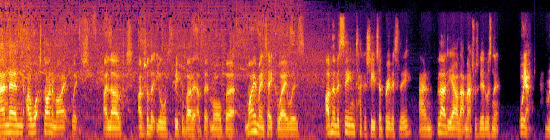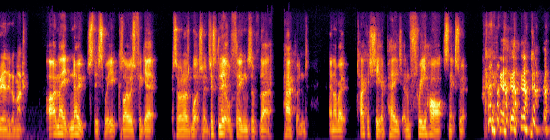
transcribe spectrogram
And then I watched Dynamite, which I loved. I'm sure that you'll speak about it a bit more, but my main takeaway was I've never seen Takeshita previously, and bloody hell, that match was good, wasn't it? oh yeah, really good match. I made notes this week because I always forget. So when I was watching it, just little things of that happened, and I wrote Takeshita page and three hearts next to it.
